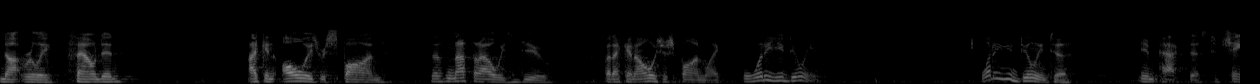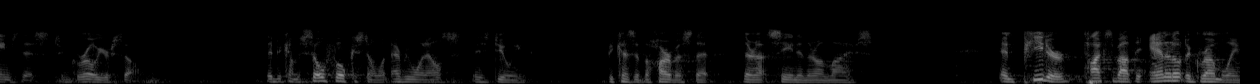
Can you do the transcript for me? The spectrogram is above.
not really founded, I can always respond. Not that I always do, but I can always respond like, well, what are you doing? What are you doing to impact this, to change this, to grow yourself? They become so focused on what everyone else is doing because of the harvest that they're not seeing in their own lives. And Peter talks about the antidote to grumbling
